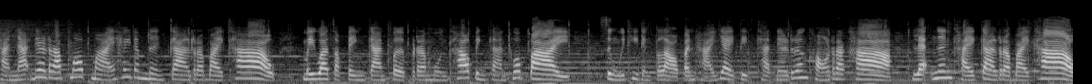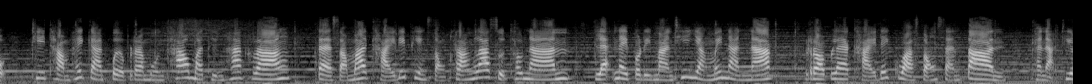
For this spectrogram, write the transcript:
ฐานะได้รับมอบหมายให้ดำเนินการระบายข้าว ไม่ว่าจะเป็นการเปิดประมูลข้าวเป็นการทั่วไป ซึ่งวิธีดังกล่าวปัญหาใหญ่ติดขัดในเรื่องของราคา และเงื่อนไขการระบายข้าว ที่ทำให้การเปิดประมูลข้าวมาถึง 5 ครั้ง แต่สามารถขายได้เพียง 2 ครั้งล่าสุดเท่านั้น และในปริมาณที่ยังไม่นานนัก รอบแรกขายได้กว่า 200,000 ตันขณะที่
